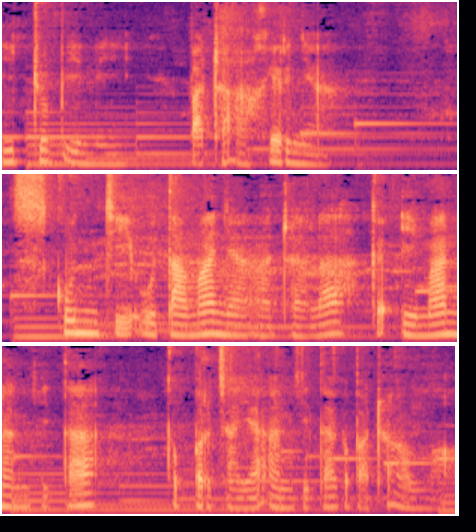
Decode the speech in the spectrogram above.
hidup ini pada akhirnya kunci utamanya adalah keimanan kita, kepercayaan kita kepada Allah.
